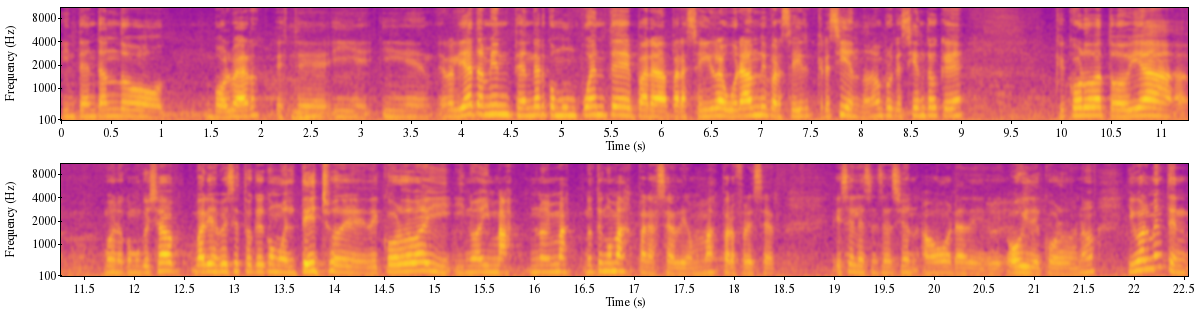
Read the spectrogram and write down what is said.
intentando volver este, y, en realidad también tender como un puente para, para, seguir laburando y para seguir creciendo, ¿no? porque siento que, que Córdoba todavía bueno, como que ya varias veces toqué como el techo de, Córdoba y, no hay más, no hay más, no tengo más para hacer, digamos, más para ofrecer. Esa es la sensación ahora de, hoy de Córdoba, ¿no? Igualmente,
